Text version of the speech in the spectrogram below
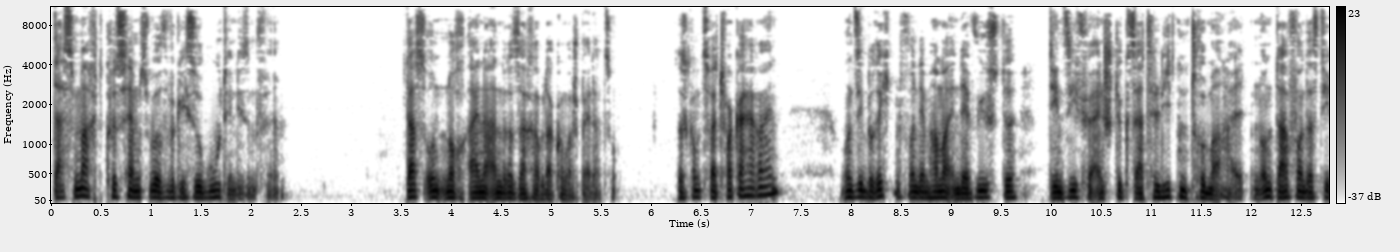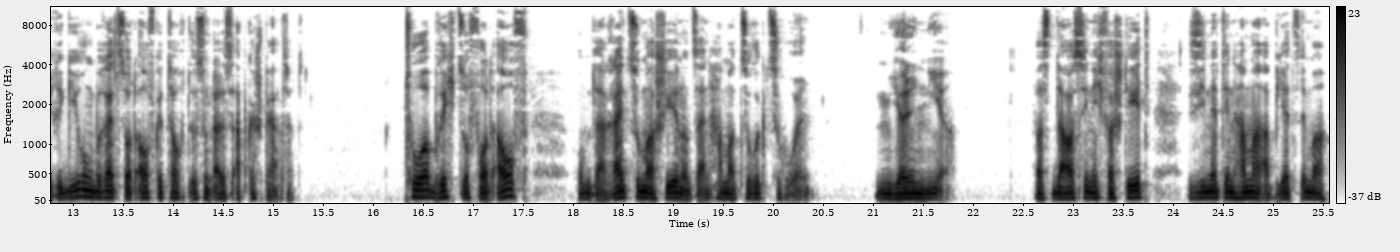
das macht Chris Hemsworth wirklich so gut in diesem Film. Das und noch eine andere Sache, aber da kommen wir später zu. Es kommen zwei Trucker herein und sie berichten von dem Hammer in der Wüste, den sie für ein Stück Satellitentrümmer halten und davon, dass die Regierung bereits dort aufgetaucht ist und alles abgesperrt hat. Thor bricht sofort auf, um da reinzumarschieren und seinen Hammer zurückzuholen. Mjölnir. Was Darcy nicht versteht, sie nennt den Hammer ab jetzt immer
